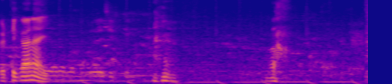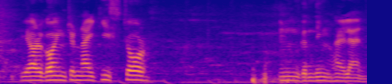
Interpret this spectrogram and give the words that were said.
കെട്ടിക്കാനായി. we are going to Nike store in Genting Highland,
